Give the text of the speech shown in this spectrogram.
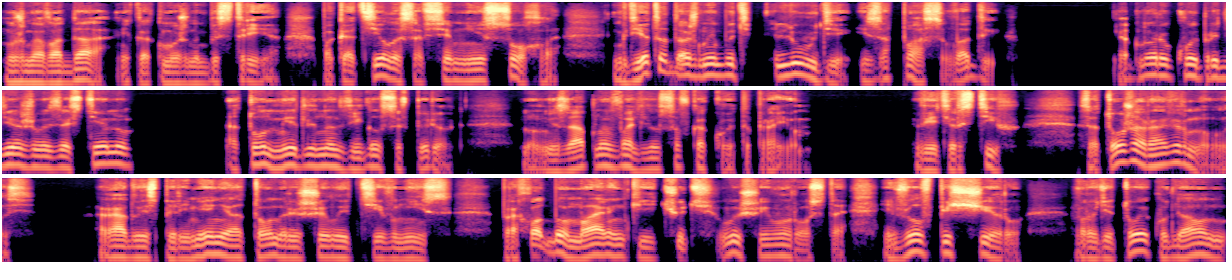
Нужна вода, и как можно быстрее, пока тело совсем не иссохло. Где-то должны быть люди и запасы воды. Одной рукой придерживаясь за стену, Атон медленно двигался вперед, но внезапно ввалился в какой-то проем. Ветер стих, зато жара вернулась. Радуясь перемене, Атон решил идти вниз. Проход был маленький, чуть выше его роста, и вел в пещеру, вроде той, куда он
